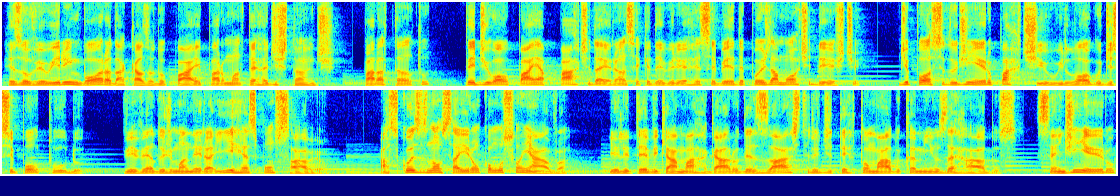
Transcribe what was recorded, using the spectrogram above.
resolveu ir embora da casa do pai para uma terra distante. Para tanto, pediu ao pai a parte da herança que deveria receber depois da morte deste. De posse do dinheiro, partiu e logo dissipou tudo, vivendo de maneira irresponsável. As coisas não saíram como sonhava, e ele teve que amargar o desastre de ter tomado caminhos errados. Sem dinheiro,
